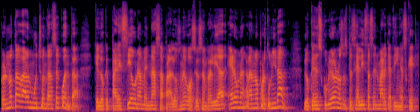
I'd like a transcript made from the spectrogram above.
Pero no tardaron mucho en darse cuenta que lo que parecía una amenaza para los negocios en realidad era una gran oportunidad. Lo que descubrieron los especialistas en marketing es que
